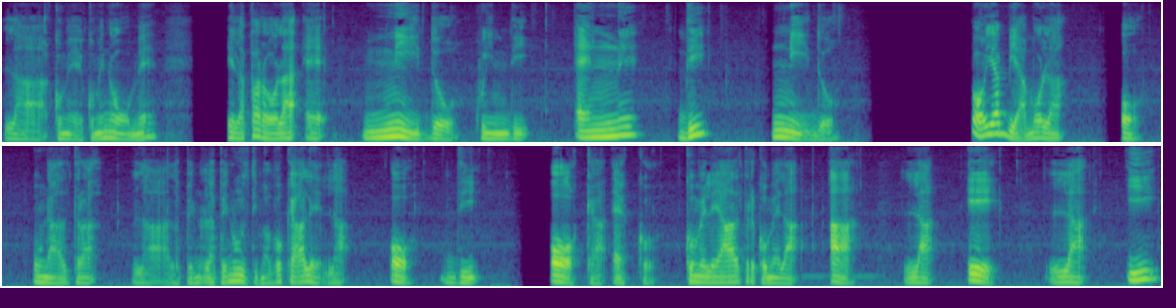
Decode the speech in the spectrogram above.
la, come, come nome e la parola è nido, quindi N di nido. Poi abbiamo la O, un'altra, la, la, pen, la penultima vocale, la O di oca, ecco, come le altre, come la A, la E, la I,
